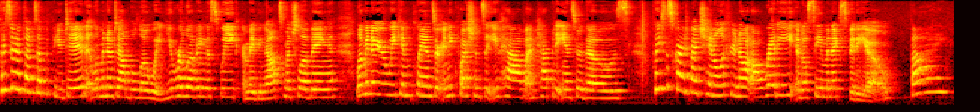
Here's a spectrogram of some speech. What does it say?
Please hit a thumbs up if you did and let me know down below what you were loving this week or maybe not so much loving. Let me know your weekend plans or any questions that you have. I'm happy to answer those. Please subscribe to my channel if you're not already and I'll see you in my next video. Bye!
